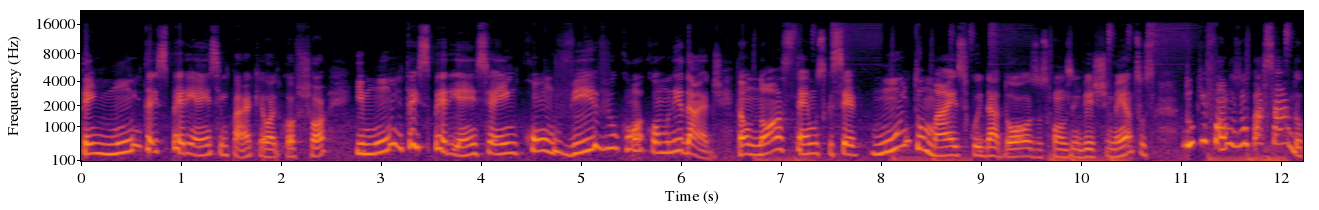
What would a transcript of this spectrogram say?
tem muita experiência em parque eólico offshore e muita experiência em convívio com a comunidade. Então, nós temos que ser muito mais cuidadosos com os investimentos do que fomos no passado.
